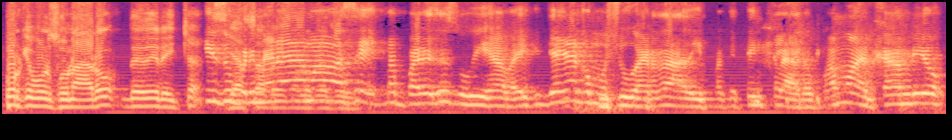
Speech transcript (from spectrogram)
Porque Bolsonaro, de derecha. Y su primera dama va a ser, me parece su hija, llega como sugar daddy, para que estén claros. Vamos al cambio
